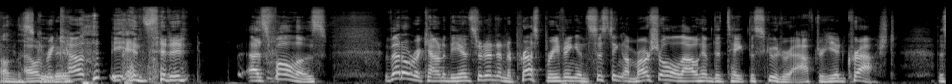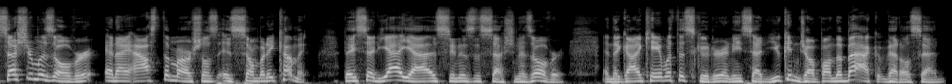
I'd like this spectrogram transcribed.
On the I will recount the incident as follows. Vettel recounted the incident in a press briefing, insisting a marshal allow him to take the scooter after he had crashed. The session was over, and I asked the marshals, Is somebody coming? They said, Yeah, yeah, as soon as the session is over. And the guy came with the scooter and he said, You can jump on the back, Vettel said,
